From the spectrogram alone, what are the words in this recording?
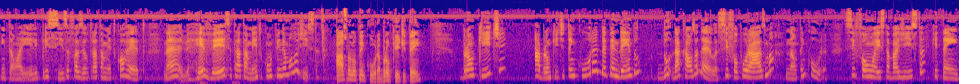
Então aí ele precisa fazer o tratamento correto, né? Rever esse tratamento com o pneumologista. Asma não tem cura, bronquite tem? Bronquite a bronquite tem cura dependendo do, da causa dela. Se for por asma, não tem cura. Se for um ex-tabagista que tem,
